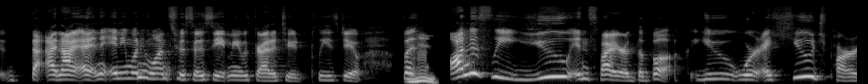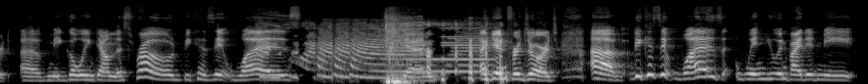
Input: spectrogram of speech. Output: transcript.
and I and anyone who wants to associate me with gratitude, please do. But mm-hmm. honestly, you inspired the book. You were a huge part of me going down this road because it was again, again for George, um, because it was when you invited me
